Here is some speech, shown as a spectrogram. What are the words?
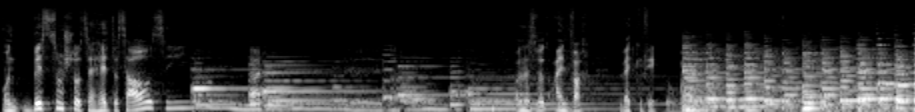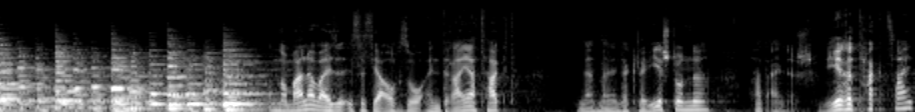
Und bis zum Schluss, er hält es aus. Und es wird einfach weggefegt. Und normalerweise ist es ja auch so, ein Dreiertakt, lernt man in der Klavierstunde, hat eine schwere Taktzeit,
